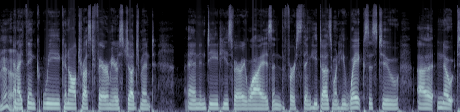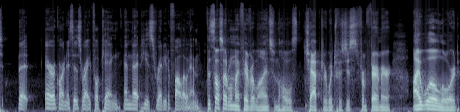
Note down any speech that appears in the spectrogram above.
Yeah. And I think we can all trust Faramir's judgment. And indeed, he's very wise. And the first thing he does when he wakes is to uh, note that Aragorn is his rightful king and that he's ready to follow him. This also had one of my favorite lines from the whole chapter, which was just from Faramir. I will, Lord,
